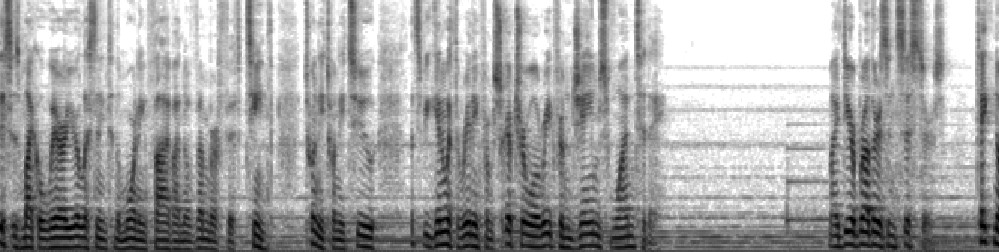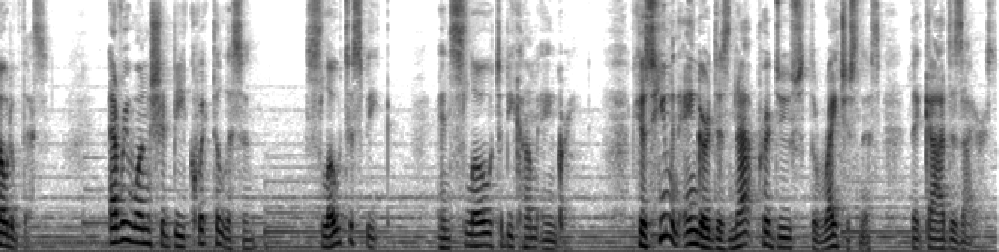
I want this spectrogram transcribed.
This is Michael Wear. You're listening to the Morning Five on November 15th, 2022. Let's begin with the reading from Scripture. We'll read from James 1 today. My dear brothers and sisters, take note of this. Everyone should be quick to listen, slow to speak, and slow to become angry. Because human anger does not produce the righteousness that God desires.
